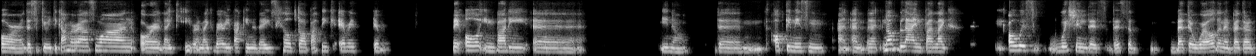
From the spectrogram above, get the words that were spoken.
or the security cameras one, or like even like very back in the days, Hilltop. I think every, every they all embody, uh, you know, the um, optimism and and like not blind, but like always wishing this this a better world and a better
